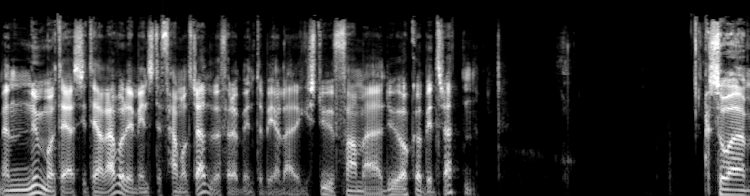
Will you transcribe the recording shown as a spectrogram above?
Men nå måtte jeg si til han, jeg var det minste 35 før jeg begynte å bli allergisk. Du, faen meg, du er akkurat blitt 13. Så eh,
